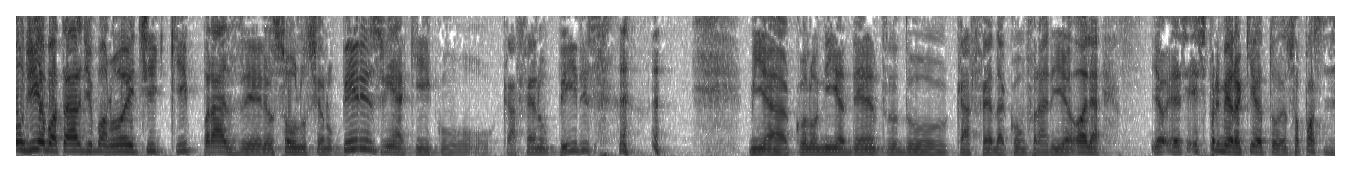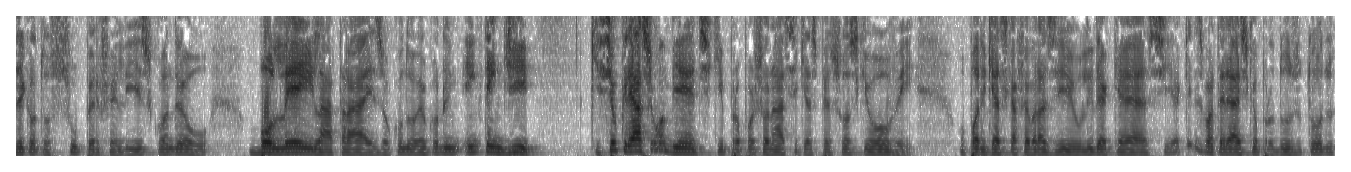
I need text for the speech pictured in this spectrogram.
Bom dia, boa tarde, boa noite, que prazer. Eu sou o Luciano Pires, vim aqui com o Café no Pires, minha coluninha dentro do Café da Confraria. Olha, eu, esse, esse, primeiro aqui, eu, tô, eu só posso dizer que eu estou super feliz. Quando eu bolei lá atrás, ou quando eu quando entendi que se eu criasse um ambiente que proporcionasse que as pessoas que ouvem o podcast Café Brasil, o Leadercast, aqueles materiais que eu produzo todos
